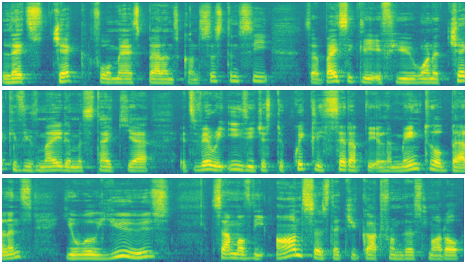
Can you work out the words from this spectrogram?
let's check for mass balance consistency. So basically, if you want to check if you've made a mistake here, it's very easy just to quickly set up the elemental balance. You will use some of the answers that you got from this model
